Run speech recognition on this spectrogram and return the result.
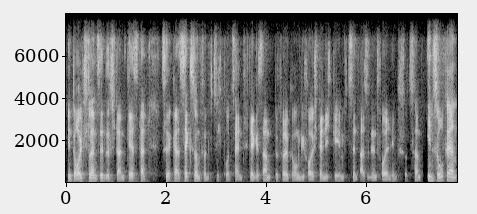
In Deutschland sind es Stand gestern circa 56 Prozent der Gesamtbevölkerung, die vollständig geimpft sind, also den vollen Impfschutz haben. Insofern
